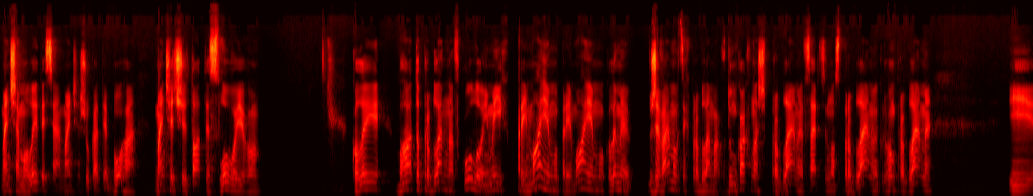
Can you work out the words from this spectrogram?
менше молитися, менше шукати Бога, менше читати Слово Його. Коли багато проблем навколо, і ми їх приймаємо, приймаємо, коли ми живемо в цих проблемах, в думках в нас проблеми, в серці в нас проблеми, кругом проблеми, і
